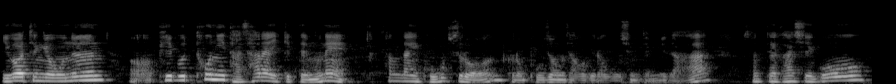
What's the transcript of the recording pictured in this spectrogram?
이거 같은 경우는 어, 피부 톤이 다 살아있기 때문에 상당히 고급스러운 그런 보정 작업이라고 보시면 됩니다. 선택하시고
